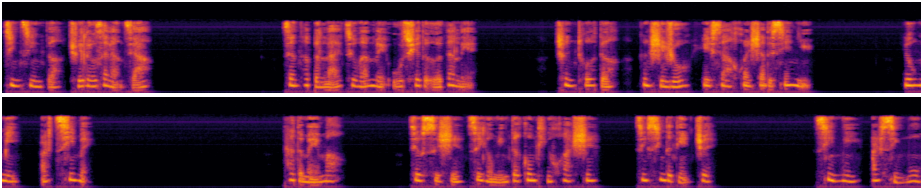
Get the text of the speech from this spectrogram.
静静的垂留在两颊，将她本来就完美无缺的鹅蛋脸，衬托的更是如月下浣纱的仙女。幽密而凄美，她的眉毛，就似是最有名的宫廷画师精心的点缀，细腻而醒目。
